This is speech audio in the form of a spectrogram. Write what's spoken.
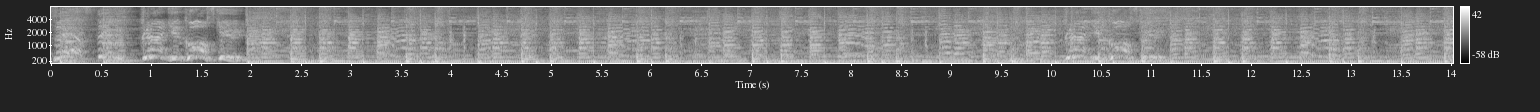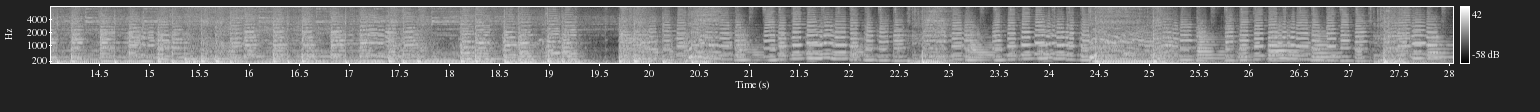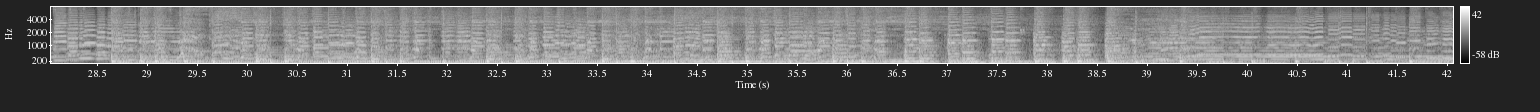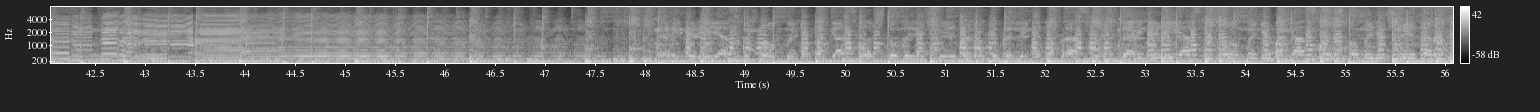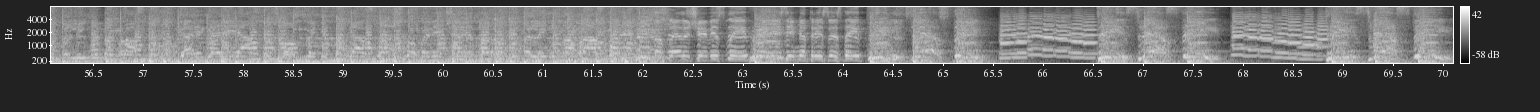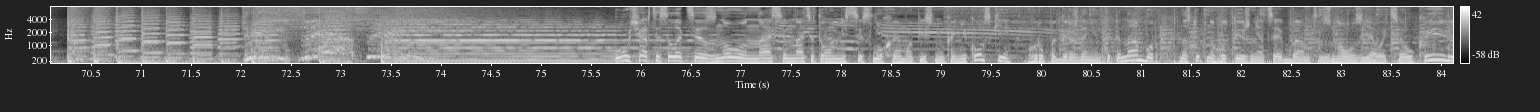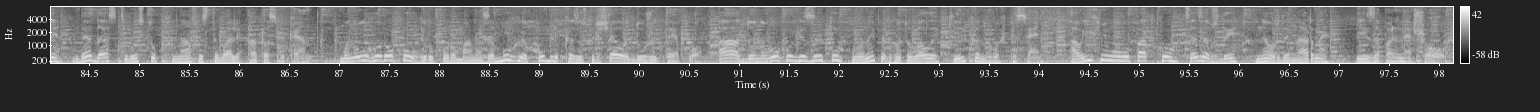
У чарті селекція знову на 17-му місці слухаємо пісню Феніковський групи Гражданін Топінамбур. Наступного тижня цей бенд знову з'явиться у Києві, де дасть виступ на фестивалі Атлас Вікенд. Минулого року групу Романа Забуги публіка зустрічала дуже тепло. А до нового візиту вони підготували кілька нових пісень. А в їхньому випадку це завжди неординарне і запальне шоу.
